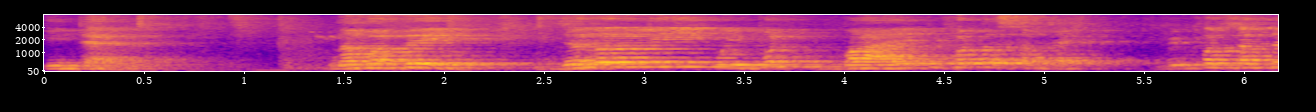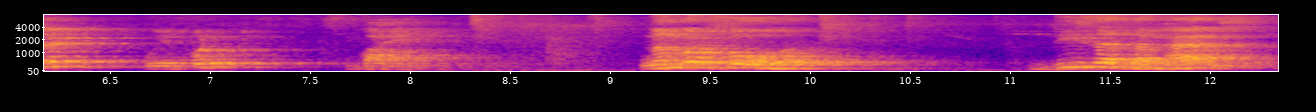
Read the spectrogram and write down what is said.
eaten. Number 3, generally we put by before the subject. Before subject, we put by. Number 4, these are the verbs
